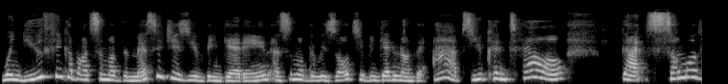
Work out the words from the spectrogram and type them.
when you think about some of the messages you've been getting and some of the results you've been getting on the apps, you can tell that some of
